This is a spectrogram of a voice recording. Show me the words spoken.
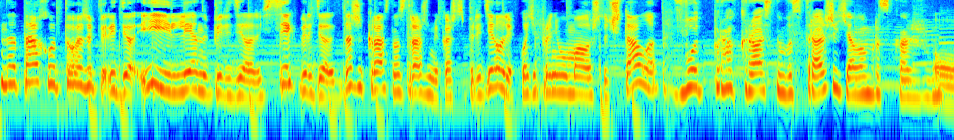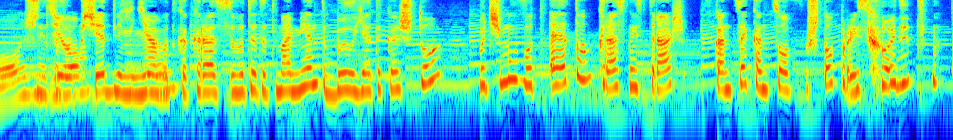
Натаху тоже переделали. И Елену переделали. Всех переделали. Даже Красного Стража, мне кажется, переделали. Хоть и про него мало что читала. Вот про Красного Стража я вам расскажу. О, ждем. Это вообще для ждем. меня вот как раз вот этот момент был. Я такая, что? Почему вот это Красный Страж? В конце концов, что происходит?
